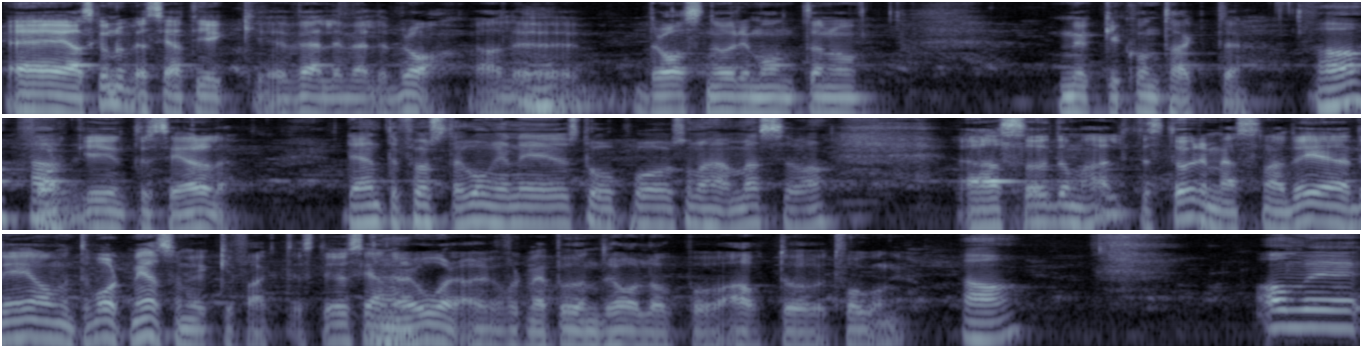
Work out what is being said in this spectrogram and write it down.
Eh, jag skulle nog vilja säga att det gick väldigt, väldigt bra. Jag hade Mm. bra snurr i monten och mycket kontakter. Ja, Folk är intresserade. Det är inte första gången ni står på sådana här mässor va? Alltså de här lite större mässorna, det, det har vi inte varit med så mycket faktiskt. Det är senare år har vi varit med på underhåll och på auto två gånger. Ja. Om vi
